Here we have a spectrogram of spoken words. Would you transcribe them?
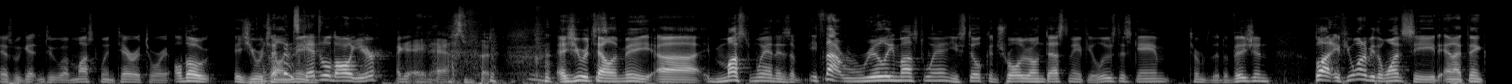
as we get into a must-win territory, although as you were Has telling been me, scheduled all year? I get eight has, but as you were telling me, uh, must win is a. It's not really must win. You still control your own destiny if you lose this game in terms of the division. But if you want to be the one seed, and I think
